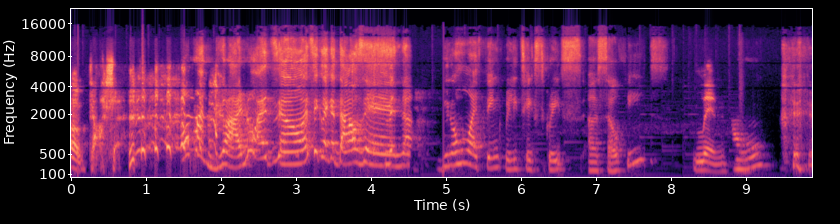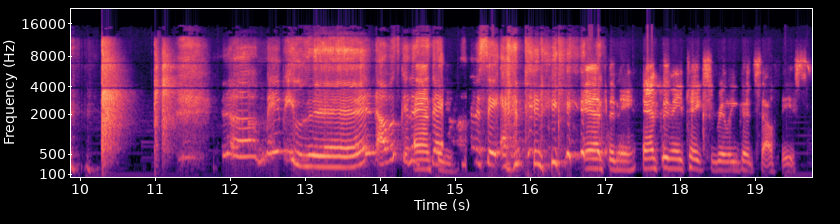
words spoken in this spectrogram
Oh, Dascha. Oh my God. No, I don't. I take like a thousand. You know who I think really takes great uh, selfies? Lin. Oh. Uh, maybe Lin. I was gonna Anthony. say I was gonna say Anthony. Anthony. Anthony takes really good selfies.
